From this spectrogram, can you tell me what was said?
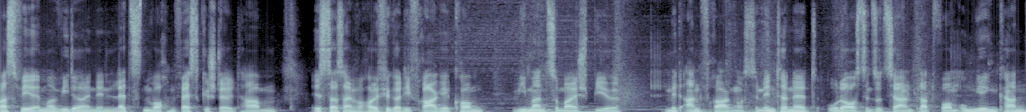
Was wir immer wieder in den letzten Wochen festgestellt haben, ist, dass einfach häufiger die Frage kommt, wie man zum Beispiel mit Anfragen aus dem Internet oder aus den sozialen Plattformen umgehen kann.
